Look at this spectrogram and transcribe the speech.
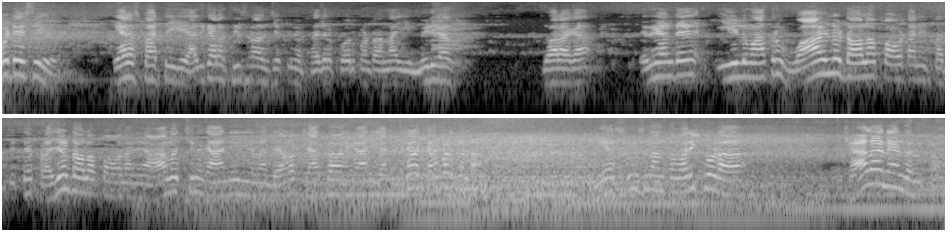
ఓటేసి టీఆర్ఎస్ పార్టీకి అధికారం తీసుకురావాలని చెప్పి మేము ప్రజలు కోరుకుంటున్నా ఈ మీడియా ద్వారాగా. ఎందుకంటే వీళ్ళు మాత్రం వాళ్ళు డెవలప్ అవ్వటానికి తప్పితే ప్రజలు డెవలప్ అవ్వాలనే ఆలోచన కానీ వీళ్ళని డెవలప్ చేద్దామని కానీ ఎక్కడ కనపడుతున్నా నేను చూసినంత వరకు కూడా చాలా నేను జరుగుతాం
